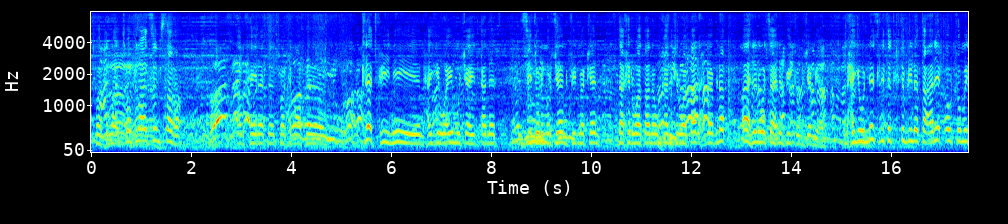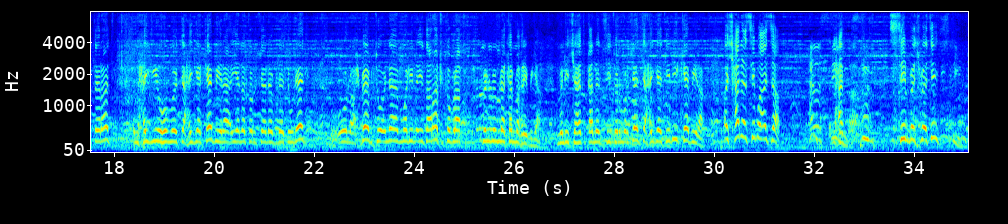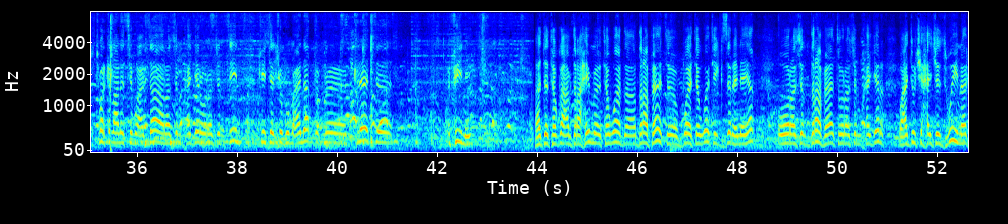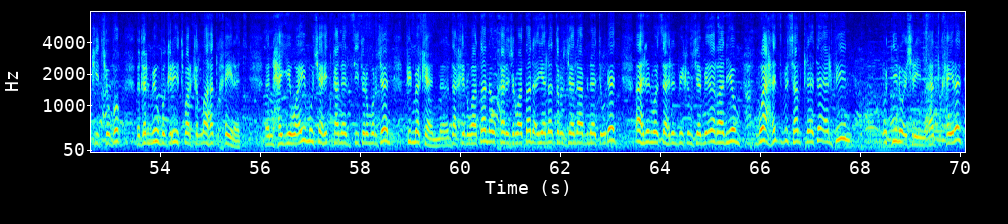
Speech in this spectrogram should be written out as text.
تبارك الله تبارك الله السي مصطفى. الخيرات تبارك الله ثلاث فيني نحيي اي مشاهد قناة الزيتون المرجان في المكان داخل الوطن أو خارج الوطن. أحبابنا أهلا وسهلا بكم جميعا. نحيي الناس اللي تكتب لنا تعليق أو الكومنتات. نحييهم تحية كبيرة عيالات رجال بنات أولاد والأحباب تؤنا موالي الإدارات الكبرى في المملكة المغربية. من يشاهد قناة زيتون مرجان تحياتي لي كبيرة. شحال السي معزة. الحمد باش باتي تبارك الله على السي معزة راجل مخير وراجل زين كي تشوفوا معنا في ثلاث آه، فيني هذا توا عبد الرحيم توا ضرافات بوا توا تيكزر هنايا. وراجل ضرافات وراجل مخير وعنده شي حاجة زوينة. كي تشوفوا غلمي وبكري تبارك الله هاد الخيرات. نحيي اي مشاهد قناة زيتون مرجان في المكان داخل الوطن أو خارج الوطن عيالات رجال بنات أولاد. أهلا وسهلا بكم جميعا. راه اليوم واحد بشهر ثلاثة 2022 هاد الخيرات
